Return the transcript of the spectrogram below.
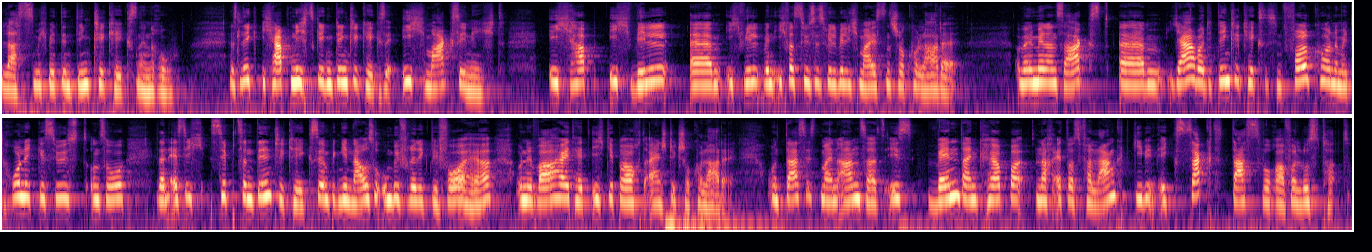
lass mich mit den Dinkelkeksen in Ruhe. Das liegt, ich habe nichts gegen Dinkelkekse. Ich mag sie nicht. Ich habe, ich will, ähm, ich will, wenn ich was Süßes will, will ich meistens Schokolade. Und wenn du mir dann sagst, ähm, ja, aber die Dinkelkekse sind Vollkorn mit Honig gesüßt und so, dann esse ich 17 Dinkelkekse und bin genauso unbefriedigt wie vorher. Und in Wahrheit hätte ich gebraucht ein Stück Schokolade. Und das ist mein Ansatz, ist, wenn dein Körper nach etwas verlangt, gib ihm exakt das, worauf er Lust hat.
